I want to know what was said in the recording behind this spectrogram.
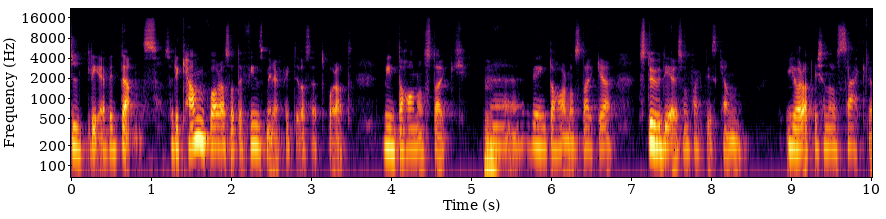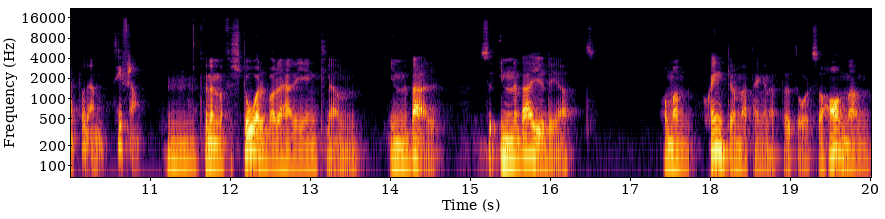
tydlig evidens. Så det kan vara så att det finns mer effektiva sätt, bara att vi inte har någon stark Mm. Eh, vi inte har några starka studier som faktiskt kan göra att vi känner oss säkra på den siffran. Mm. För när man förstår vad det här egentligen innebär så innebär ju det att om man skänker de här pengarna på ett år så har man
